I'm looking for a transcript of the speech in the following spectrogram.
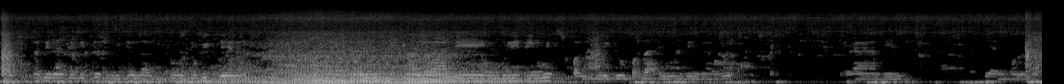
sabi natin dito, medyo nagtutubig din. Yung ating breathing mix, pag medyo basa yung ating gawin. Kailangan natin, yan muna na.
